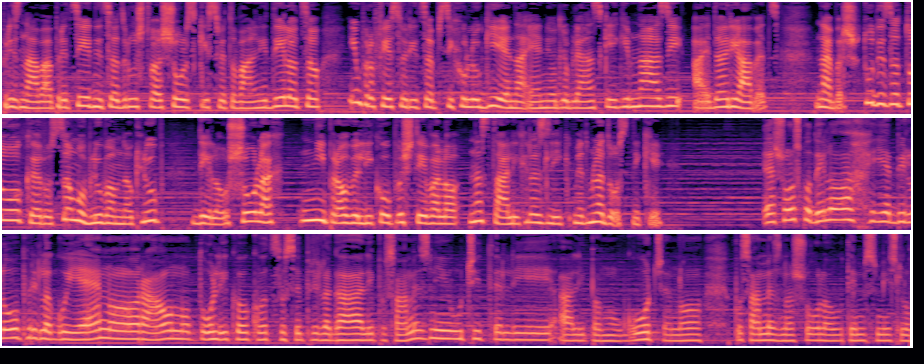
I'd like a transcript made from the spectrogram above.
priznava predsednica Društva šolskih svetovalnih delavcev in profesorica psihologije na eni od ljubljanskih gimnazij Aida Rjavec. Najbrž tudi zato, ker vsem obljubam na kljub delo v šolah ni prav veliko upoštevalo nastalih razlik med mladostniki. Šolsko delo je bilo prilagojeno ravno toliko, kot so se prilagajali posamezni učitelji ali pa mogoče no, posamezna šola v tem smislu,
